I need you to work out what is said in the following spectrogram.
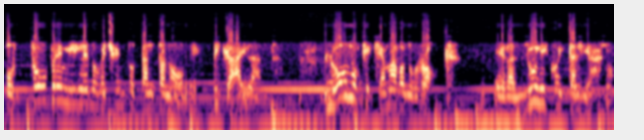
ottobre 1989, Big Island. L'uomo che chiamavano Rock era l'unico italiano.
